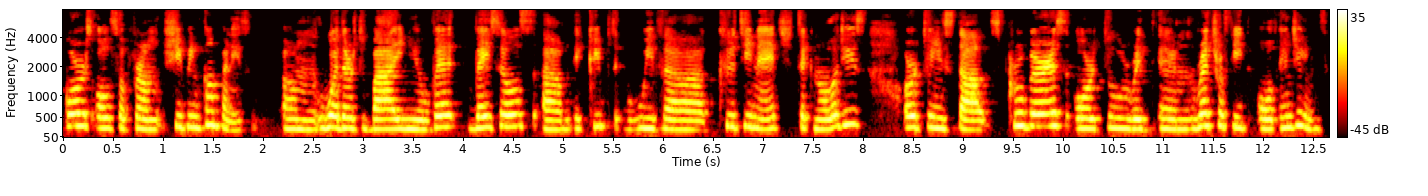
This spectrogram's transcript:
course also from shipping companies, um, whether to buy new ve- vessels um, equipped with uh, cutting edge technologies or to install scrubbers or to re- um, retrofit old engines.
